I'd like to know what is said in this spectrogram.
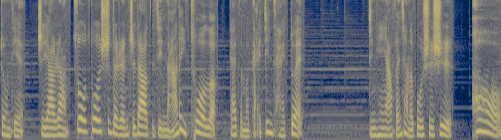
重点是要让做错事的人知道自己哪里错了，该怎么改进才对。今天要分享的故事是。哦，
